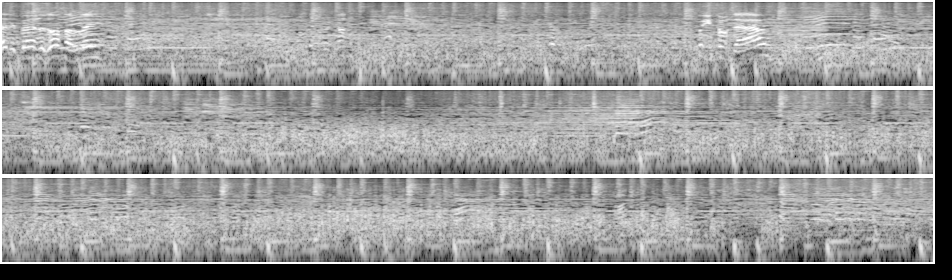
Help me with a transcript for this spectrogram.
Think they burnt us off, haven't they? Put your foot down.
